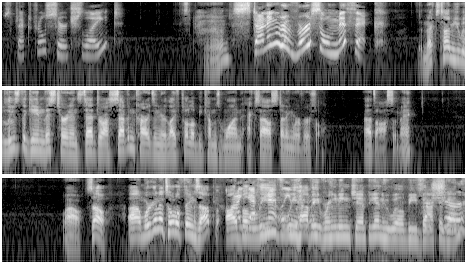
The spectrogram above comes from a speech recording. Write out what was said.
spectral searchlight, And stunning reversal mythic. the next time you would lose the game this turn, instead draw seven cards and your life total becomes one. Exile stunning reversal. That's awesome, eh? Wow. So um, we're gonna total things up. I, I believe we win. have a reigning champion who will be back For again.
